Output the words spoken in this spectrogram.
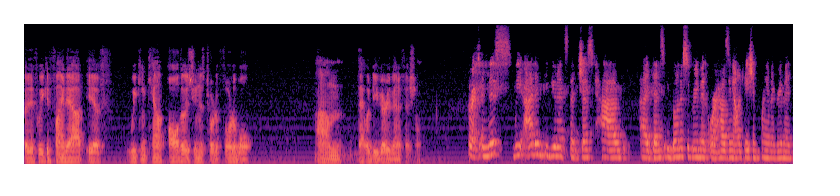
But if we could find out if we can count all those units toward affordable, um, that would be very beneficial. Correct. And this, we added the units that just have a density bonus agreement or a housing allocation plan agreement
